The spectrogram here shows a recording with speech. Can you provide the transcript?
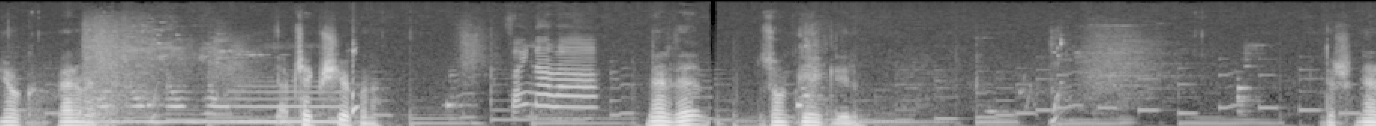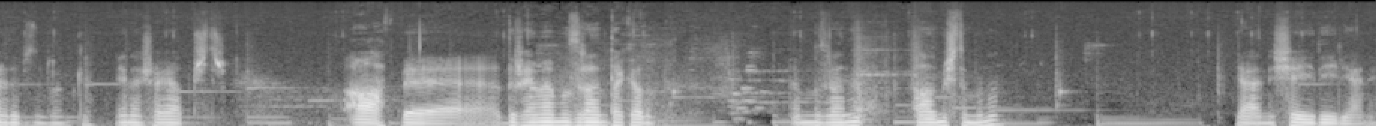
Yok vermedi. Yapacak bir şey yok buna. Nerede? Zonkli'ye ekleyelim. Dur. Nerede bizim Zonkli? En aşağıya atmıştır. Ah be. Dur hemen mızrağını takalım. Ben mızrağını almıştım bunun. Yani şey değil yani.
